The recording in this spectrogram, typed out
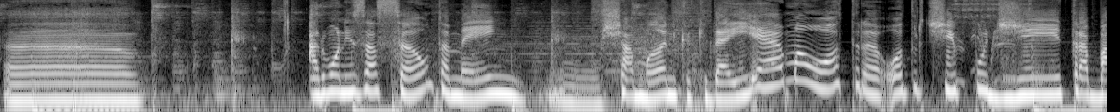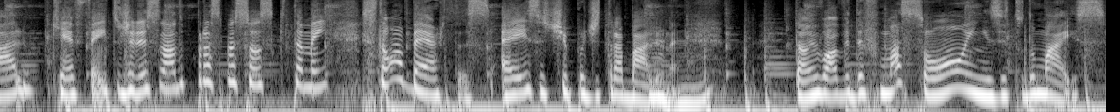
ah, harmonização também hum, xamânica, que daí é uma outra outro tipo de trabalho que é feito direcionado para as pessoas que também estão abertas a esse tipo de trabalho, né? Então envolve defumações e tudo mais.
